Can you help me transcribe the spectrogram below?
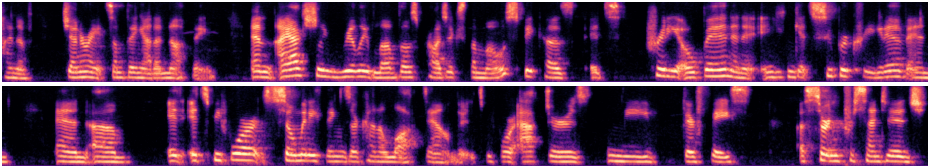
kind of generate something out of nothing. And I actually really love those projects the most because it's pretty open and, it, and you can get super creative and and um, it, it's before so many things are kind of locked down. It's before actors need their face a certain percentage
